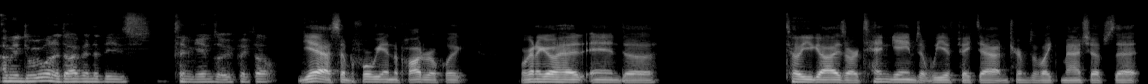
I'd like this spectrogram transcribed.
I mean, do we want to dive into these 10 games that we picked up? Yeah. So before we end the pod, real quick, we're going to go ahead and uh, tell you guys our 10 games that we have picked out in terms of like matchups that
